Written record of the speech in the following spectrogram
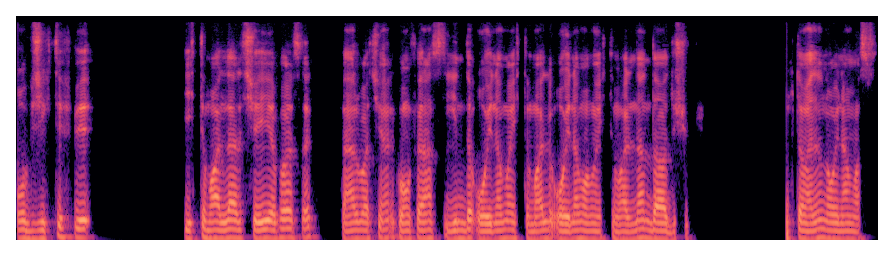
objektif bir ihtimaller şeyi yaparsak Fenerbahçe'nin konferans liginde oynama ihtimali oynamama ihtimalinden daha düşük. Muhtemelen oynamaz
